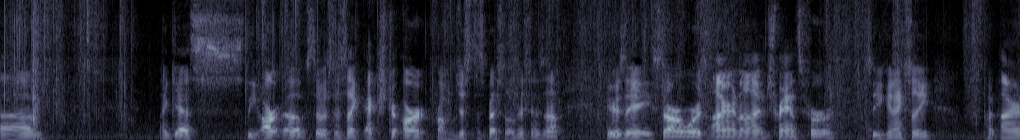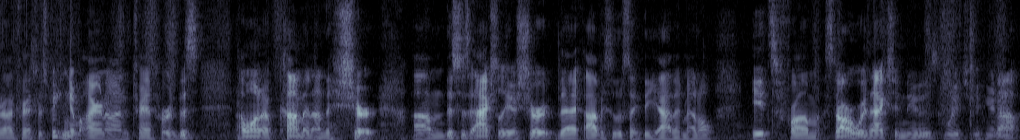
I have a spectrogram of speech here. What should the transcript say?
Um, I guess the art of, so it's just like extra art from just the special edition stuff. Here's a Star Wars Iron-On transfer, so you can actually put iron-on transfer. Speaking of iron-on transfer, this I want to comment on this shirt. Um, this is actually a shirt that obviously looks like the Yavin medal. It's from Star Wars Action News, which if you're not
